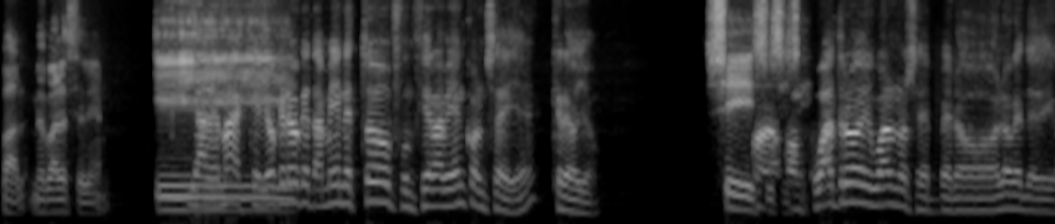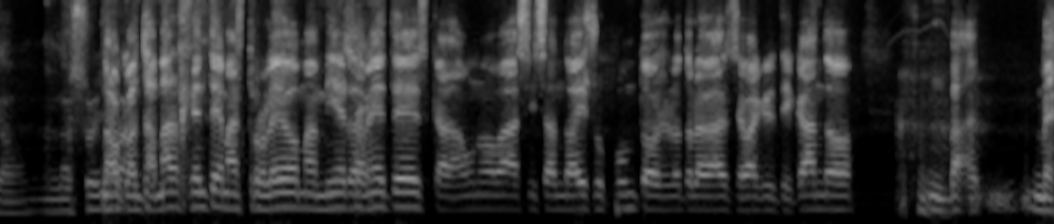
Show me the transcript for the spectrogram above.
Vale, me parece bien. Y, Y además, que yo creo que también esto funciona bien con 6, ¿eh? creo yo. Sí, sí, Con, sí. con sí. 4 igual no sé, pero es lo que te digo. Lo suyo No, cuanta más gente, más troleo, más mierda Sí. metes, cada uno va asisando ahí sus puntos, el otro se va criticando. Va- me-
